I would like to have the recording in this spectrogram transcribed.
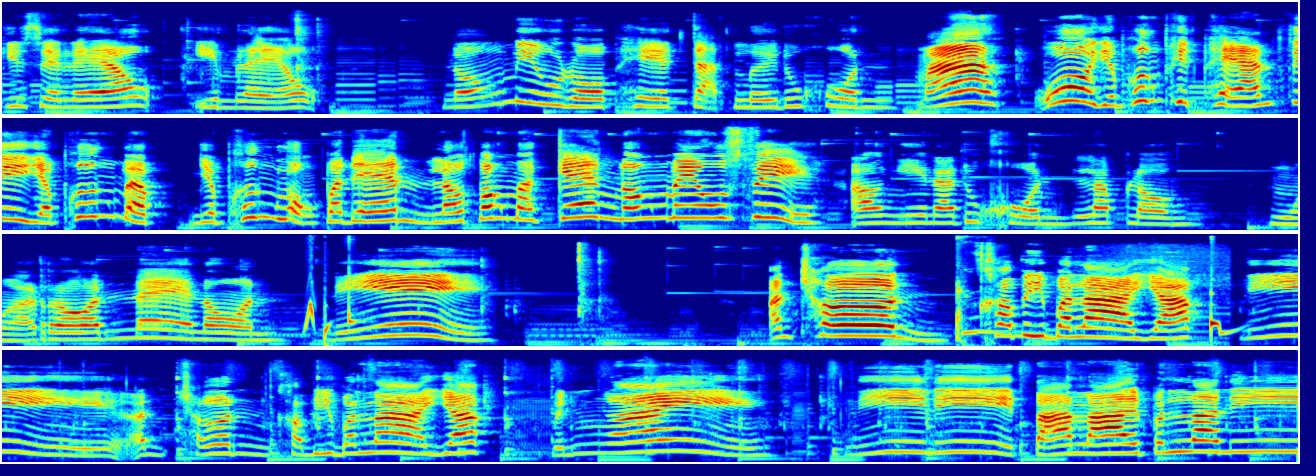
กินเสร็จแล้ว อิ่มแล้ว น้องมิวโรเพจัดเลยทุกคน มา โอ้อย่าเพิ่งผิดแผนสิ อย่าเพิ่งแบบ อย่าเพิ่งหลงประเด็น เราต้องมาแกล้งน้องมิวสิ เอางี้นะทุกคน รับรอง หัวร้อนแน่นอน นี่ อัญเชิญคาบิบาลายักษ์ นี่ อัญเชิญคาบิบาลายักษ์ เป็นไง นี่นี่ตาลายเป็นละนี่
